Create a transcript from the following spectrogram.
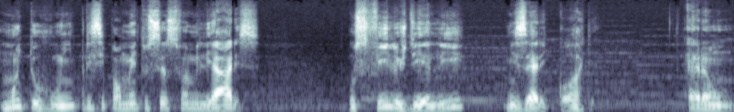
muito ruim, principalmente os seus familiares. Os filhos de Eli, misericórdia, eram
